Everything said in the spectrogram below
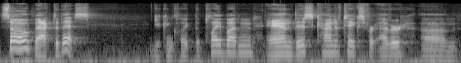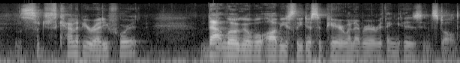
So back to this. You can click the play button, and this kind of takes forever, um, so just kind of be ready for it that logo will obviously disappear whenever everything is installed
